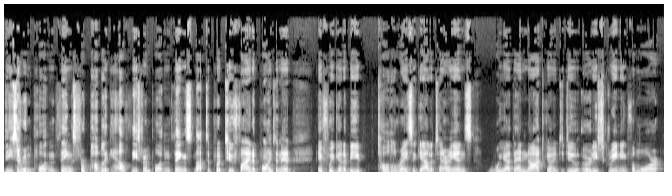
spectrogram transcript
These are important things for public health. These are important things, not to put too fine a point in it. If we're going to be total race egalitarians, we are then not going to do early screening for more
